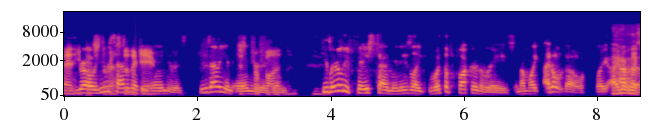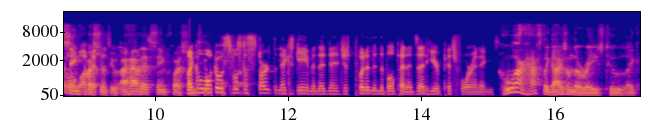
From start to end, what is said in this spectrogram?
and he Bro, pitched he the rest of the like game. He was having an Just aneurysm. For fun he literally FaceTime me and he's like, "What the fuck are the Rays?" And I'm like, "I don't know." Like, I, I have that same question too. I have that same question. Michael Wacha was supposed to start the next game, and then they just put him in the bullpen and said, "Here, pitch four innings." Who are half the guys on the Rays too? Like,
